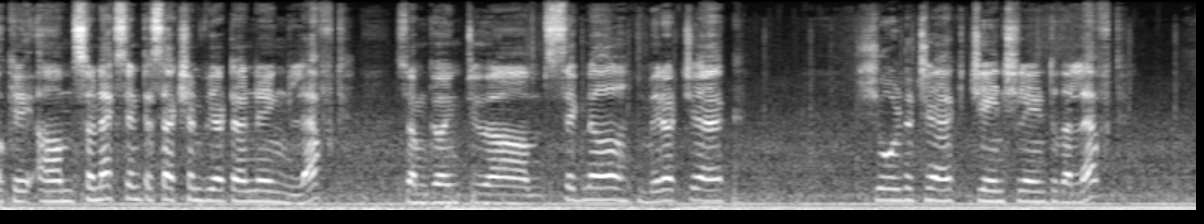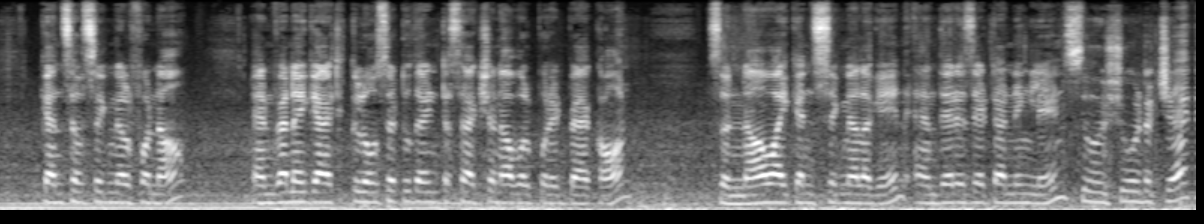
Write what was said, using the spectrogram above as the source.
Okay um so next intersection we are turning left. So i'm going to um, signal mirror check shoulder check change lane to the left. Cancel signal for now. And when i get closer to the intersection i will put it back on so now I can signal again and there is a turning lane. So shoulder check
